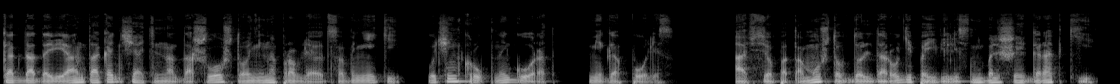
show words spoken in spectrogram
когда до Вианта окончательно дошло, что они направляются в некий, очень крупный город, мегаполис. А все потому, что вдоль дороги появились небольшие городки,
